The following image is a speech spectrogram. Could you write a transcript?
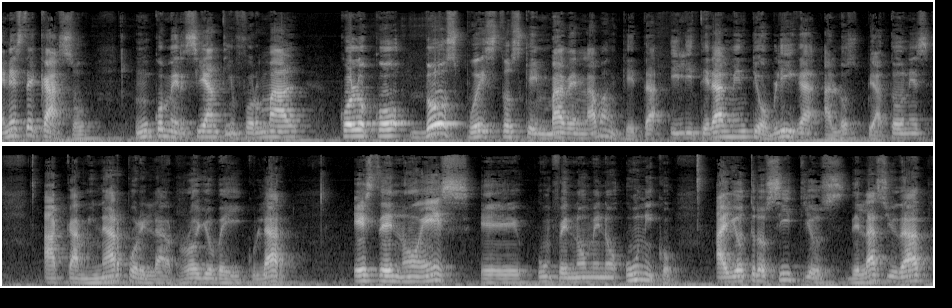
En este caso, un comerciante informal colocó dos puestos que invaden la banqueta y literalmente obliga a los peatones a caminar por el arroyo vehicular. Este no es eh, un fenómeno único. Hay otros sitios de la ciudad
